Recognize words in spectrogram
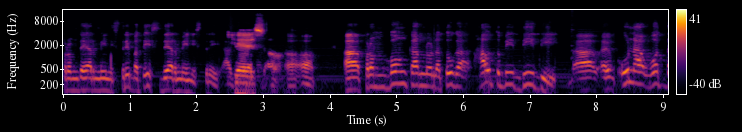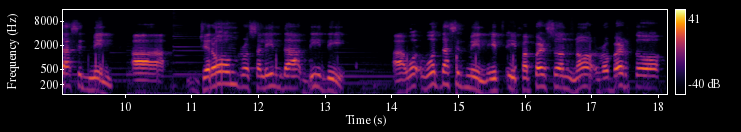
from their ministry, but is their ministry. actually. Yes. oh. Oo. Uh, from Bong Carlo Latuga, how to be DD? Uh, uh, una, what does it mean? Uh, Jerome Rosalinda DD. Uh, what, what does it mean if if a person no Roberto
